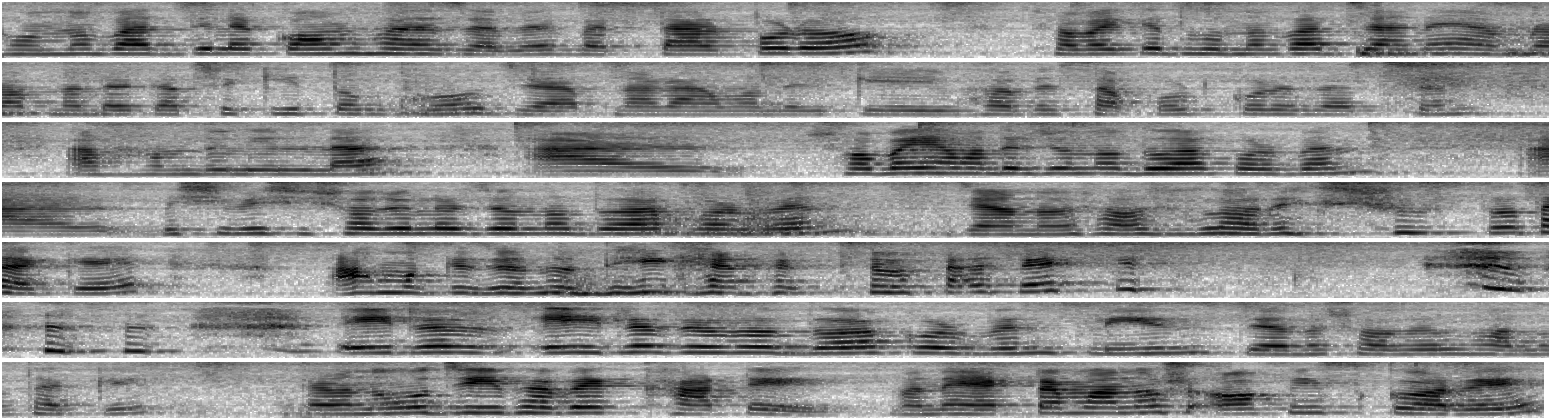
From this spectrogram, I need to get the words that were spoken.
ধন্যবাদ দিলে কম হয়ে যাবে বাট তারপরও সবাইকে ধন্যবাদ জানাই। আমরা আপনাদের কাছে কৃতজ্ঞ যে আপনারা আমাদেরকে এইভাবে সাপোর্ট করে যাচ্ছেন, আলহামদুলিল্লাহ। আর সবাই আমাদের জন্য দোয়া করবেন। আর বেশি বেশি সজলের জন্য দোয়া করবেন যেন সজল অনেক সুস্থ থাকে। আমাকে যেন দেখে রাখতে পারে। এইটার এইটার জন্য দোয়া করবেন প্লিজ যেন সজল ভালো থাকে। কারণ ও যেভাবে খাটে মানে একটা মানুষ অফিস করে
